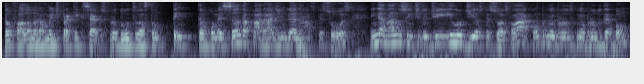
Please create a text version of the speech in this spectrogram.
estão falando realmente para que, que servem os produtos, elas estão começando a parar de enganar as pessoas. Enganar no sentido de iludir as pessoas, falar, ah, compre meu produto que meu produto é bom.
